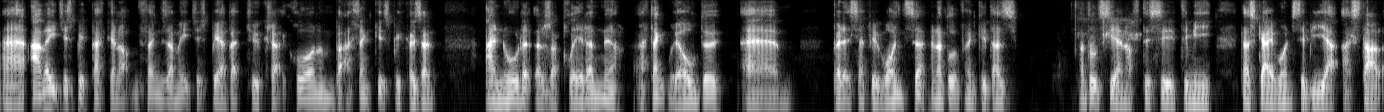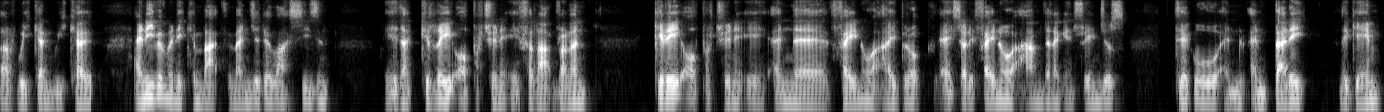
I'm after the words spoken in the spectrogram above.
Uh, I might just be picking up on things. I might just be a bit too critical on him, but I think it's because I, I know that there's a player in there. I think we all do. Um, but it's if he wants it, and I don't think he does. I don't see enough to say to me this guy wants to be a, a starter week in, week out. And even when he came back from injury last season, he had a great opportunity for that running. Great opportunity in the final at Ibrox, eh, sorry, final at Hampden against Rangers to go and, and bury the game.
